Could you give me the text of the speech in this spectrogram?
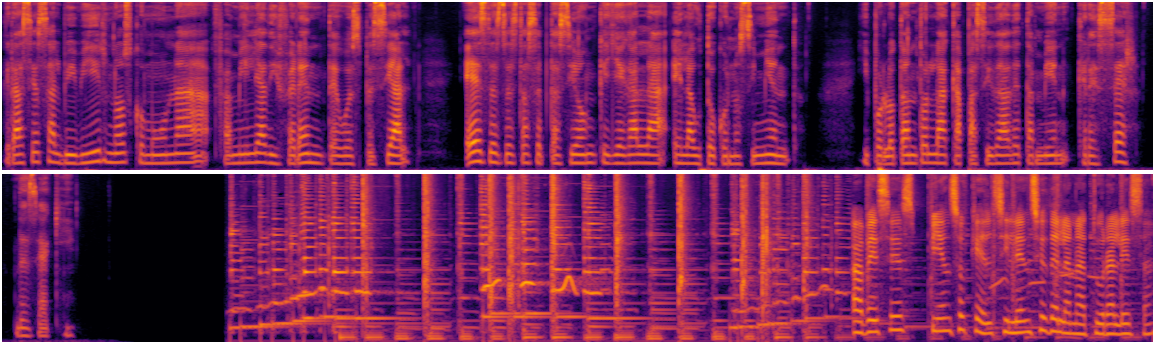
gracias al vivirnos como una familia diferente o especial. Es desde esta aceptación que llega la, el autoconocimiento y por lo tanto la capacidad de también crecer desde aquí. A veces pienso que el silencio de la naturaleza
